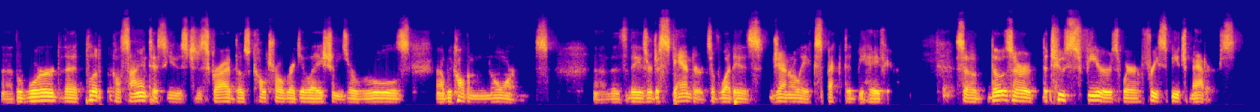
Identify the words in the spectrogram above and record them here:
Uh, the word that political scientists use to describe those cultural regulations or rules, uh, we call them norms. Uh, these, these are just standards of what is generally expected behavior. So, those are the two spheres where free speech matters.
